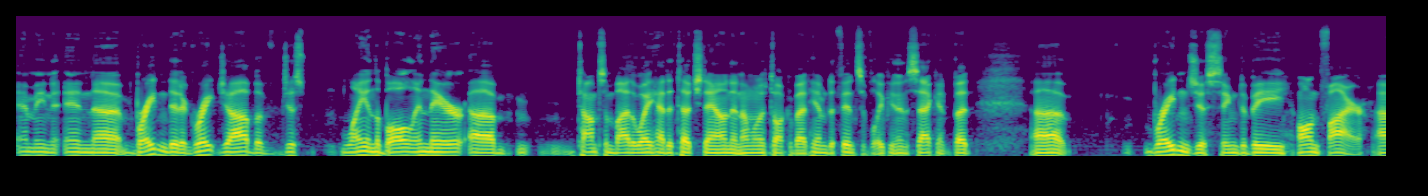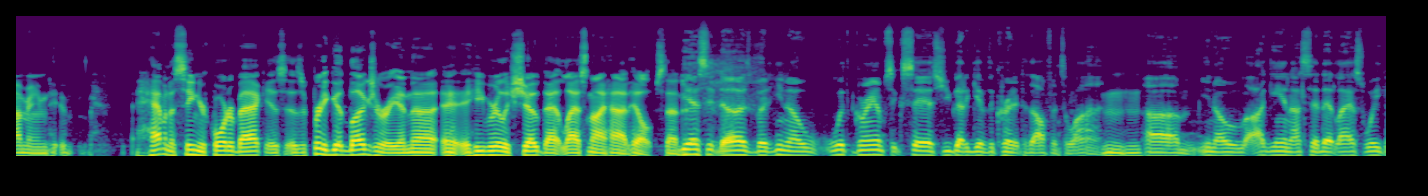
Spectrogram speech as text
I mean and uh, braden did a great job of just laying the ball in there. Um, thompson by the way had a touchdown and i want to talk about him defensively in a second but uh, Braden just seemed to be on fire. I mean, having a senior quarterback is, is a pretty good luxury, and uh, he really showed that last night how it helps. yes, it? it? does. But you know, with Graham's success, you got to give the credit to the offensive line. Mm-hmm. Um, you know, again, I said that last week.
